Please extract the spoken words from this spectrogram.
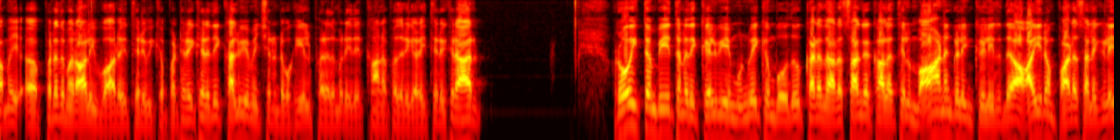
அமை பிரதமரால் இவ்வாறு தெரிவிக்கப்பட்டிருக்கிறது. கல்வி அமைச்சர் என்ற வகையில் பிரதமர் இதற்கான பதிலை அளித்திருக்கிறார் ரோஹித் தம்பி தனது கேள்வியை முன்வைக்கும் போது கடந்த அரசாங்க காலத்தில் மாகாணங்களின் கீழ் இருந்த ஆயிரம் பாடசாலைகளை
